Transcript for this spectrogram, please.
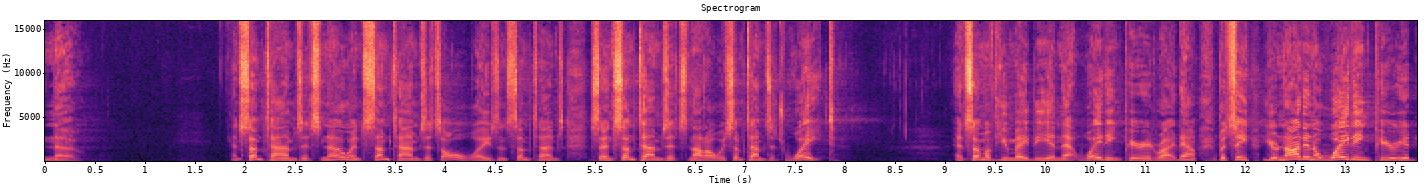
No. And sometimes it's no, and sometimes it's always, and sometimes and sometimes it's not always, sometimes it's wait. And some of you may be in that waiting period right now. But see, you're not in a waiting period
